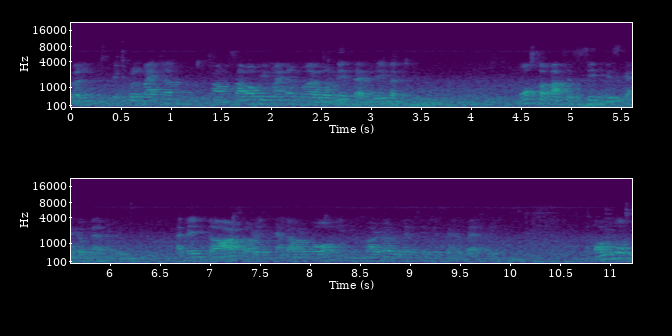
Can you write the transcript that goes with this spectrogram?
Well, people might not, some, some of you might not know about this battery, but most of us have seen this kind of battery. Either in cars or at our home, in inverter, we have seen this kind of battery. Almost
